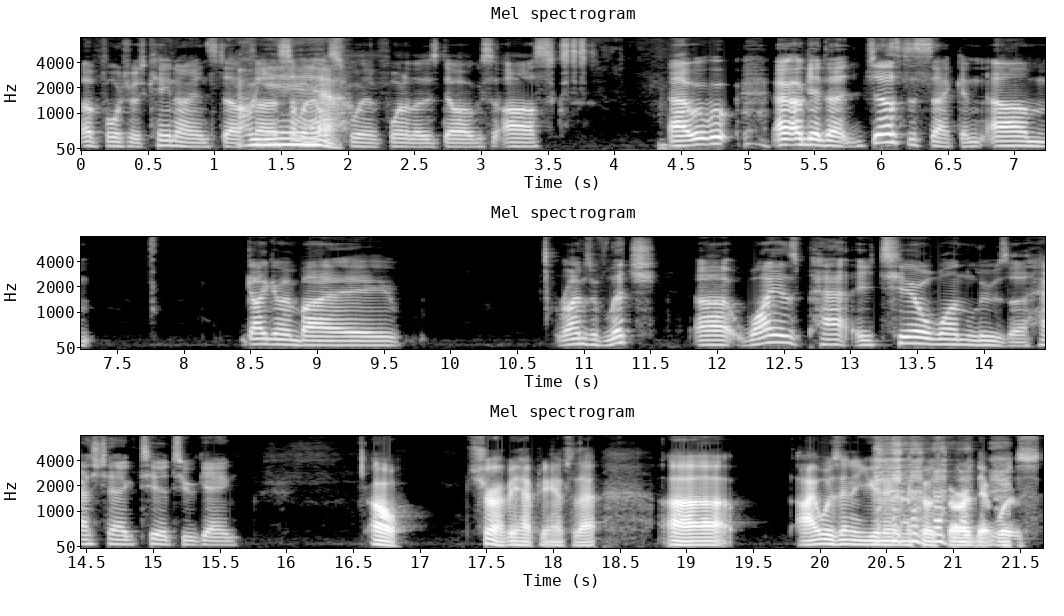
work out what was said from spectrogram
of Fortress K9 and stuff, Oh, uh, someone else with one of those dogs asks. Uh, we, we, I'll get to that just a second. Um, guy going by rhymes with Lich. Uh, why is Pat a tier one loser? Hashtag tier two gang. Oh, sure, I'd be happy to answer that. Uh, I was in a unit in the Coast Guard that was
